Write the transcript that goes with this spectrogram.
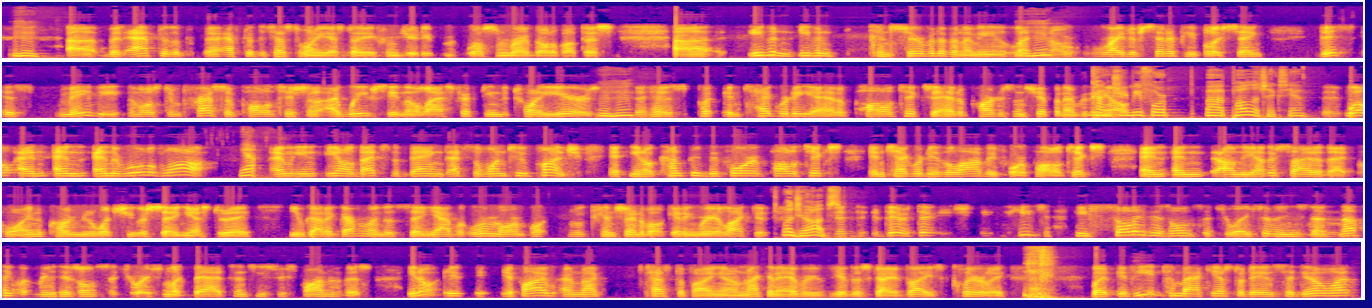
uh, but after the after the testimony yesterday from Judy Wilson Raybould about this, uh, even even conservative and I mean, like, you know, right of center people are saying this is maybe the most impressive politician I, we've seen in the last 15 to 20 years that has put integrity ahead of politics, ahead of partisanship, and everything country else. before uh, politics. Yeah. Well, and and and the rule of law. Yep. I mean, you know, that's the bang. That's the one-two punch. Uh, You know, country before politics, integrity of the law before politics, and and on the other side of that coin, according to what she was saying yesterday, you've got a government that's saying, yeah, but we're more important, we're concerned about getting reelected. Well, jobs. There, there, he's he's sullied his own situation, and he's done nothing but made his own situation look bad since he's responded to this. You know, if if I am not testifying, and I'm not going to ever give this guy advice, clearly, but if he had come back yesterday and said, you know what,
